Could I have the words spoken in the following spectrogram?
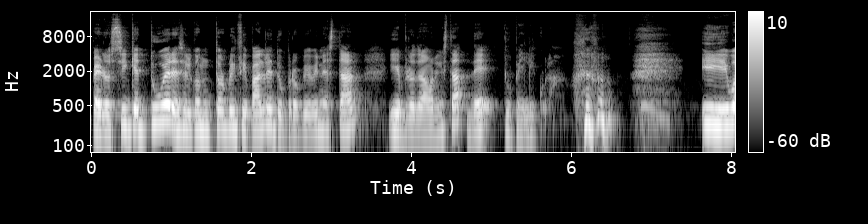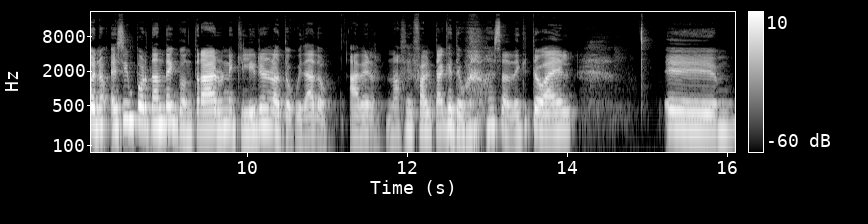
Pero sí que tú eres el conductor principal de tu propio bienestar y el protagonista de tu película. y bueno, es importante encontrar un equilibrio en el autocuidado. A ver, no hace falta que te vuelvas adicto a él. Eh,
